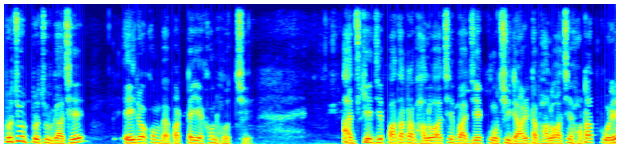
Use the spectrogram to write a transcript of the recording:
প্রচুর প্রচুর গাছে এই রকম ব্যাপারটাই এখন হচ্ছে। আজকে যে পাতাটা ভালো আছে বা যে কচি ডালটা ভালো আছে, হঠাৎ করে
